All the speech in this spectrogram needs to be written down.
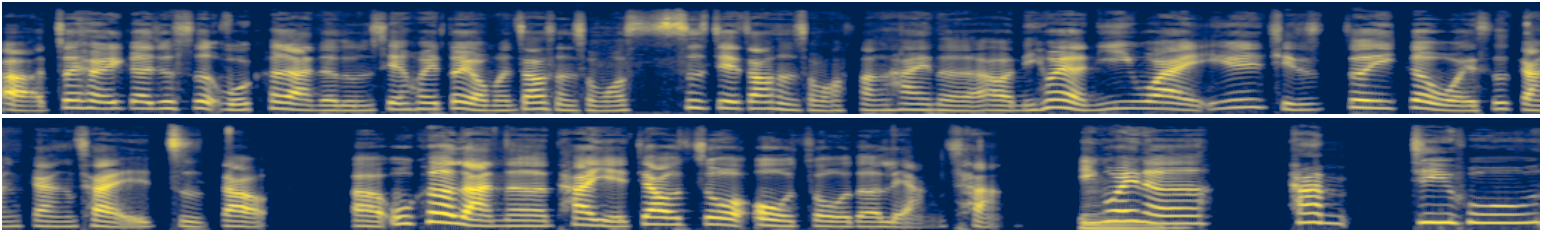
呃，最后一个就是乌克兰的沦陷会对我们造成什么世界造成什么伤害呢？哦，你会很意外，因为其实这一个我也是刚刚才知道。呃，乌克兰呢，它也叫做欧洲的粮仓，因为呢，它几乎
